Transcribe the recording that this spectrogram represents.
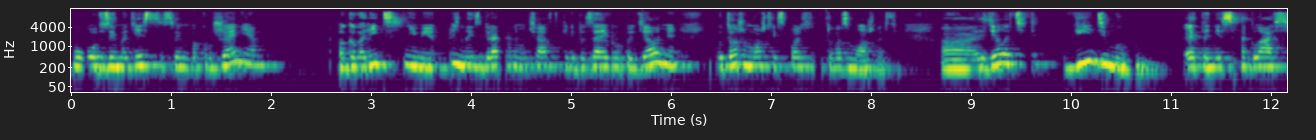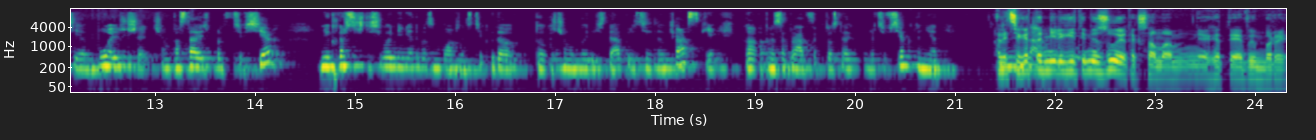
по взаимодействию со своим окружением, поговорить с ними на избирательном участке, либо за его пределами, вы тоже можете использовать эту возможность. А, сделать видимым это несогласие больше, чем поставить против всех, мне кажется, что сегодня нет возможности, когда то, о чем вы говорите, да, прийти на участки, как разобраться, кто ставит против всех, кто нет. Але ці гэта не легітымізуе таксама гэтыя выбары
